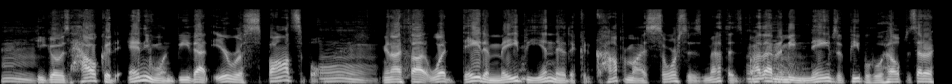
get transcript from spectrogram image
Hmm. He goes, how could anyone be that irresponsible? Mm. And I thought, what data may be in there that could compromise sources, methods? By that I mean names of people who helped, etc.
